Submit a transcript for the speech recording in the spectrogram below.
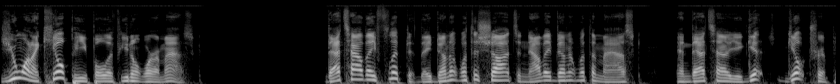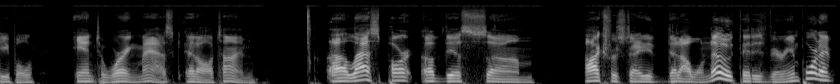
you want to kill people if you don't wear a mask. That's how they flipped it. They've done it with the shots and now they've done it with the mask. And that's how you get guilt trip people into wearing masks at all time. Uh, last part of this um, Oxford study that I will note that is very important:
